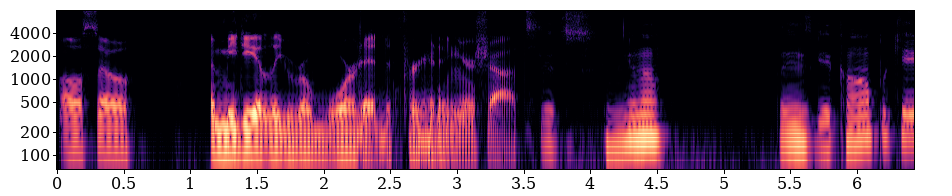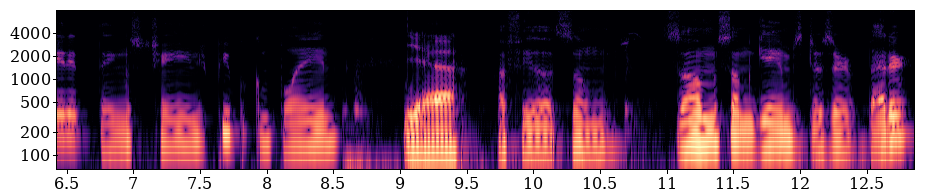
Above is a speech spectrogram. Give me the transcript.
also immediately rewarded for hitting your shots. it's you know, things get complicated, things change, people complain. Yeah. I feel some some some games deserve better,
